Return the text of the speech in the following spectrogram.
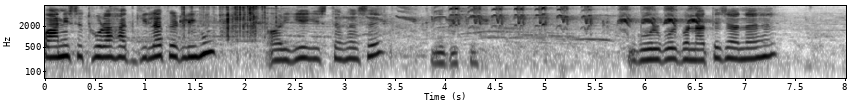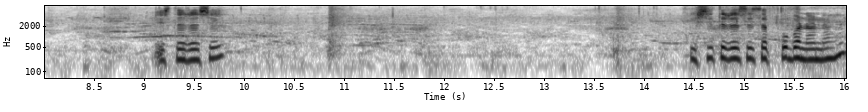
पानी से थोड़ा हाथ गीला कर ली हूँ और ये इस तरह से, ये देखिए गोल गोल बनाते जाना है। इस तरह से। इसी तरह से सबको बनाना है।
